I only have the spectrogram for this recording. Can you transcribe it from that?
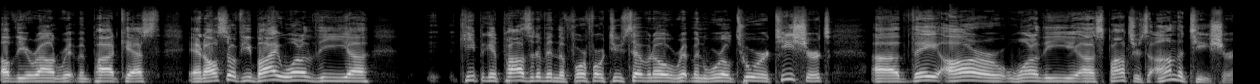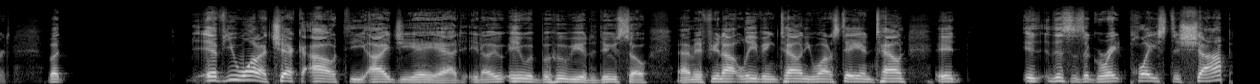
of the Around Rittman podcast. And also, if you buy one of the uh, Keeping It Positive in the 44270 Rittman World Tour t shirts, uh, they are one of the uh, sponsors on the t shirt. But if you want to check out the IGA ad, you know, it, it, would behoove you to do so. Um, if you're not leaving town, you want to stay in town, it, it this is a great place to shop.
